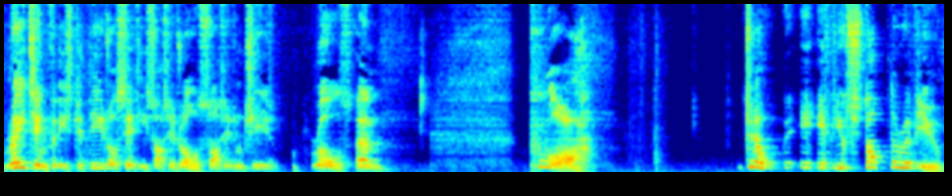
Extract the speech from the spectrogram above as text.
rating for these Cathedral City sausage rolls, sausage and cheese rolls. Um, do you know, if you stop the review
